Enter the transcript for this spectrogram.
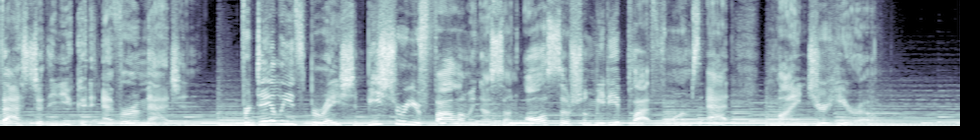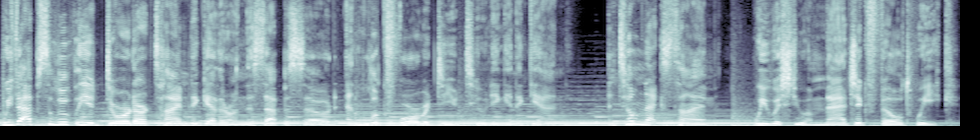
faster than you could ever imagine. For daily inspiration, be sure you're following us on all social media platforms at Mind Your Hero. We've absolutely adored our time together on this episode and look forward to you tuning in again. Until next time, we wish you a magic filled week.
